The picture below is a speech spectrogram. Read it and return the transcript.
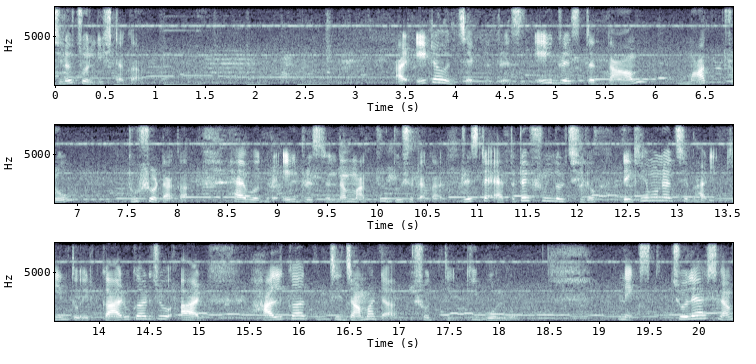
ছিল চল্লিশ টাকা। আর এটা হচ্ছে একটা ড্রেস এই ড্রেসটার দাম মাত্র দুশো টাকা। হ্যাঁ বন্ধুরা, এই ড্রেসটার দাম মাত্র দুশো টাকা। ড্রেসটা এতটাই সুন্দর ছিল, দেখে মনে হচ্ছে ভারী, কিন্তু এর কারুকার্য আর হালকা যে জামাটা, সত্যি কি বলব? নেক্সট চলে আসলাম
